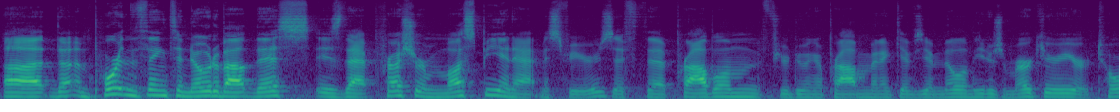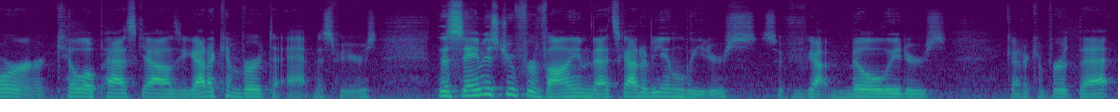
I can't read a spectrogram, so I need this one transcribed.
Uh, the important thing to note about this is that pressure must be in atmospheres. If the problem, if you're doing a problem and it gives you millimeters of mercury or torr or kilopascals, you got to convert to atmospheres. The same is true for volume. That's got to be in liters. So if you've got milliliters, got to convert that.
